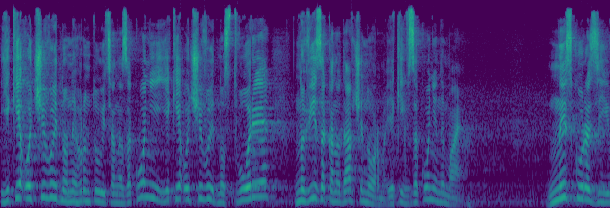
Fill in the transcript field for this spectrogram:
яке очевидно не ґрунтується на законі, яке очевидно створює нові законодавчі норми, яких в законі немає. Низку разів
